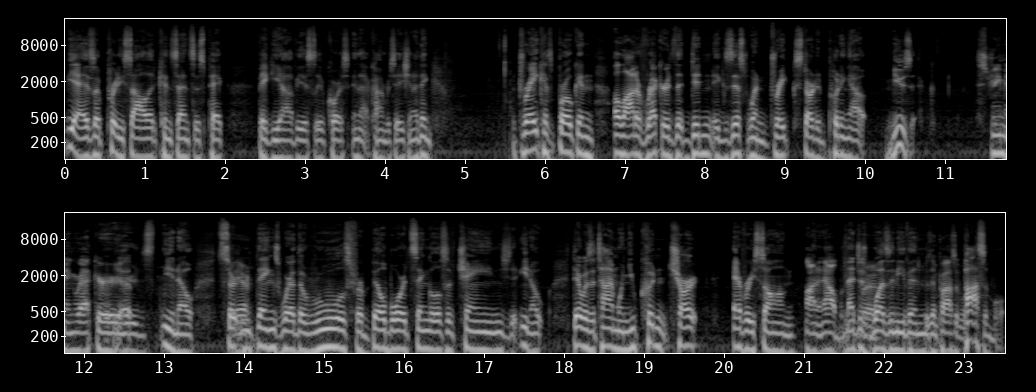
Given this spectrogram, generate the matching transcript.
yeah, is a pretty solid consensus pick. Biggie, obviously, of course, in that conversation. I think Drake has broken a lot of records that didn't exist when Drake started putting out music. Streaming records, you know, certain Fair. things where the rules for Billboard singles have changed. You know, there was a time when you couldn't chart every song on an album. That just Right. wasn't even It was impossible. Possible.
